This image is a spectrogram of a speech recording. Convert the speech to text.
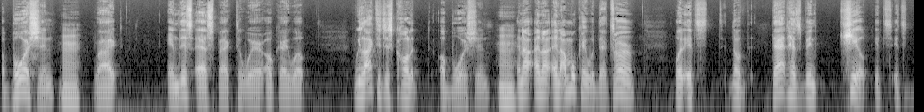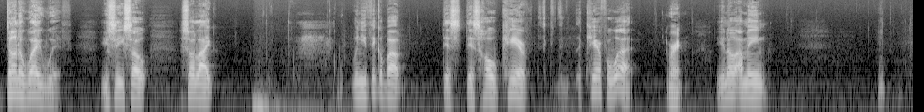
abortion, Mm. right, in this aspect, to where okay, well, we like to just call it abortion, Mhm. and I and I and I'm okay with that term, but it's no that has been killed. It's it's done away with. You see, so so like when you think about this this whole care, care for what? Right. You know, I mean,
